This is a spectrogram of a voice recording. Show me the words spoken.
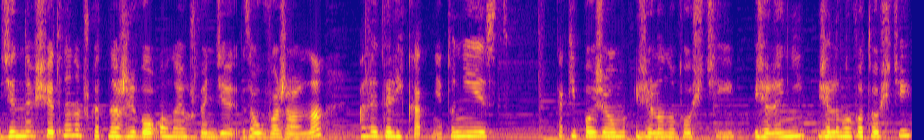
w dziennym świetle, na przykład na żywo, ona już będzie zauważalna, ale delikatnie. To nie jest taki poziom zielonowości, zieleni, zielonowatości.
